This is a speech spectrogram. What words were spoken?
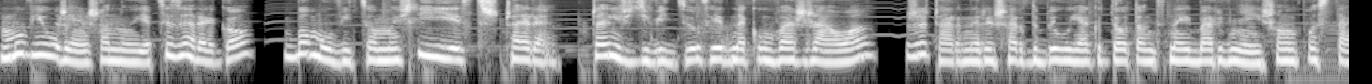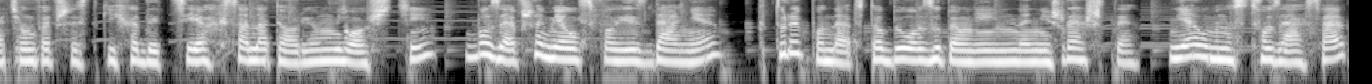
Mówił, że szanuje Cezarego, bo mówi co myśli i jest szczery. Część widzów jednak uważała, że Czarny Ryszard był jak dotąd najbarwniejszą postacią we wszystkich edycjach Sanatorium Miłości, bo zawsze miał swoje zdanie, które ponadto było zupełnie inne niż reszty. Miał mnóstwo zasad,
